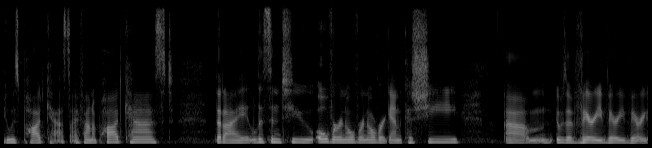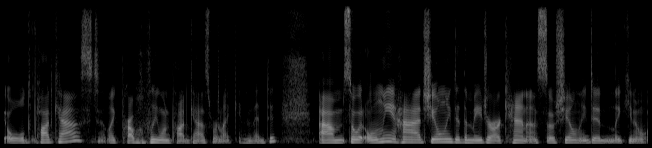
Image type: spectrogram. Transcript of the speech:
it was podcasts. I found a podcast that I listened to over and over and over again because she um, it was a very, very, very old podcast, like probably when podcasts were like invented. Um, so it only had, she only did the major arcana. So she only did like, you know,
